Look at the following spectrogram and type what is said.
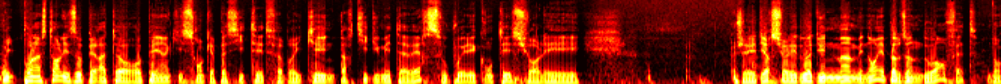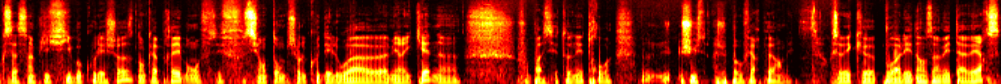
Oui, pour l'instant, les opérateurs européens qui sont en capacité de fabriquer une partie du métaverse, vous pouvez les compter sur les. J'allais dire sur les doigts d'une main, mais non, il n'y a pas besoin de doigts en fait. Donc ça simplifie beaucoup les choses. Donc après, bon, si on tombe sur le coup des lois euh, américaines, euh, faut pas s'étonner trop. Euh, Juste, je vais pas vous faire peur, mais vous savez que pour aller dans un métaverse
